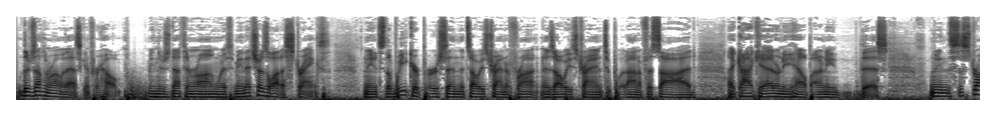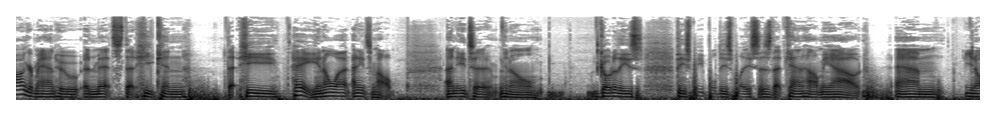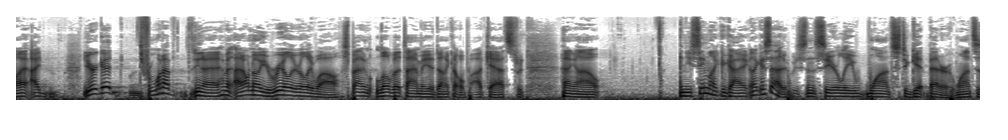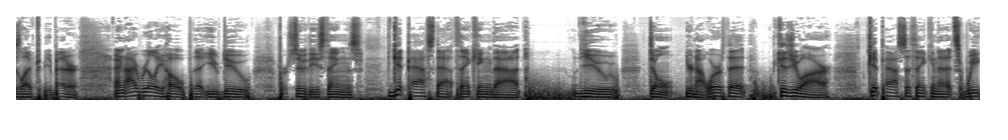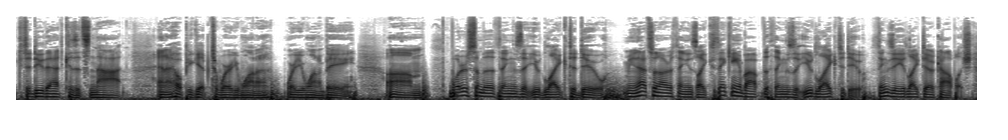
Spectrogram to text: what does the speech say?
there's nothing wrong with asking for help. I mean, there's nothing wrong with. I mean, that shows a lot of strength. I mean, it's the weaker person that's always trying to front and is always trying to put on a facade, like, okay, I don't need help. I don't need this. I mean, this is a stronger man who admits that he can, that he, hey, you know what? I need some help. I need to, you know, go to these these people, these places that can help me out. And you know, I, I, you're good from what I've you know I haven't I don't know you really really well. Spent a little bit of time with you, done a couple podcasts, hang out. And you seem like a guy, like I said, who sincerely wants to get better, who wants his life to be better. And I really hope that you do pursue these things. Get past that thinking that you don't you're not worth it because you are. Get past the thinking that it's weak to do that because it's not. And i hope you get to where you want to where you want to be. Um, what are some of the things that you'd like to do? I mean that's another thing is like thinking about the things that you'd like to do things that you'd like to accomplish.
